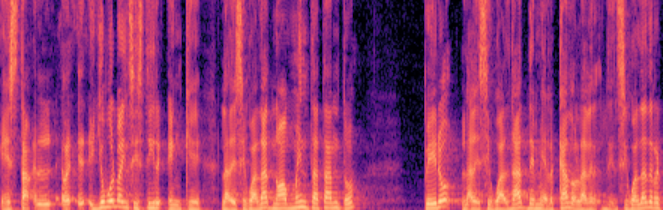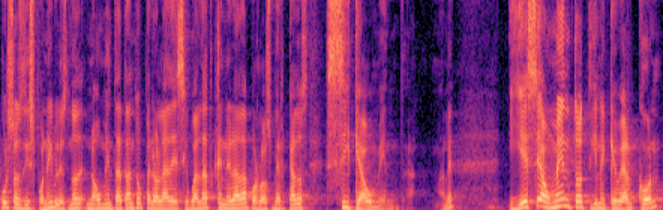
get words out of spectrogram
Eh, yo vuelvo a insistir en que la desigualdad no aumenta tanto pero la desigualdad de mercado, la desigualdad de recursos disponibles no, aumenta tanto, pero la desigualdad generada por los mercados sí que aumenta. Y ese aumento tiene que ver con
